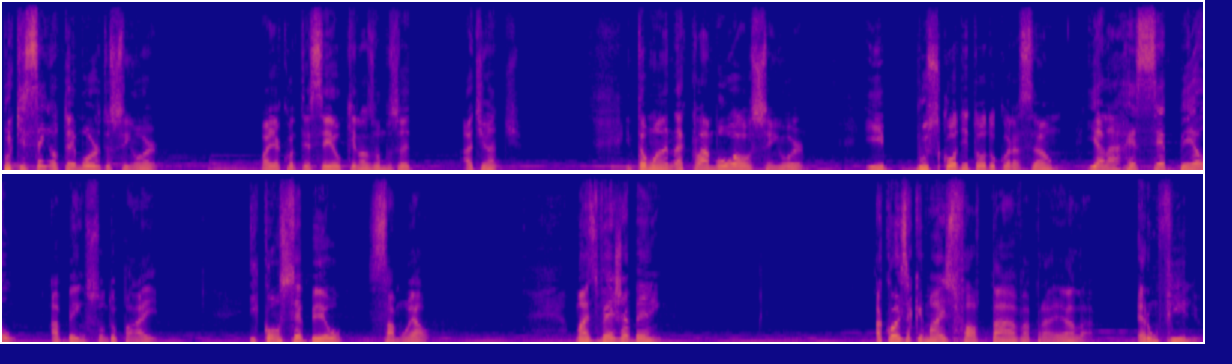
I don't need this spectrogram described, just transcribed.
Porque sem o temor do Senhor, vai acontecer o que nós vamos ver adiante. Então Ana clamou ao Senhor e buscou de todo o coração e ela recebeu a bênção do pai e concebeu Samuel. Mas veja bem, a coisa que mais faltava para ela era um filho.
